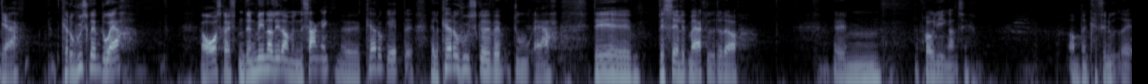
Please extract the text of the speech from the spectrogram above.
Ja, kan du huske, hvem du er? Og overskriften, den minder lidt om en sang, ikke? Øh, kan du gætte, eller kan du huske, hvem du er? Det, det ser lidt mærkeligt ud, det deroppe. Øhm, jeg prøver lige en gang til, om den kan finde ud af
